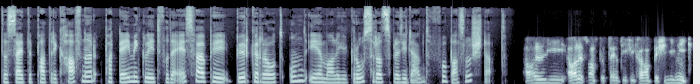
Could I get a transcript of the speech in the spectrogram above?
Das sagt Patrick Hafner, Parteimitglied von der SVP, Bürgerrat und ehemaliger Grossratspräsident von Basel-Stadt. Alle, alles, was das Zertifikat bescheinigt,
